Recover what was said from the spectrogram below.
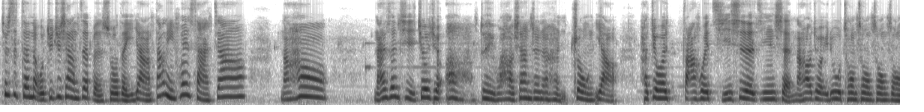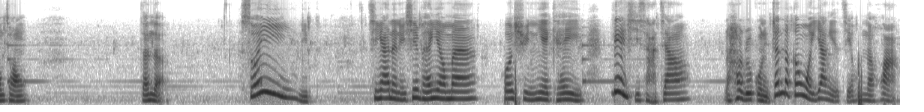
就是真的，我觉得就像这本说的一样，当你会撒娇，然后男生其实就会觉得哦，对我好像真的很重要，他就会发挥骑士的精神，然后就一路冲冲冲冲冲，真的。所以你亲爱的女性朋友们，或许你也可以练习撒娇，然后如果你真的跟我一样也结婚的话。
